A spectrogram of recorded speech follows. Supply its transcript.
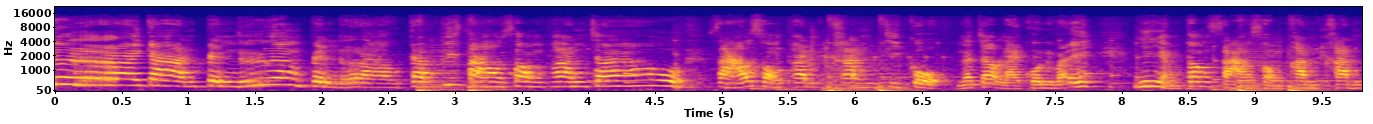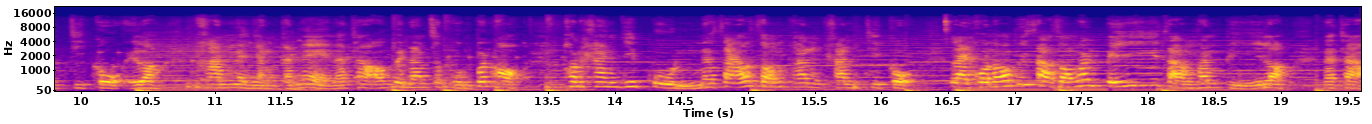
คือรายการเป็นเรื่องเป็นราวกับพี่สาวสองพันเจ้า สาวสองพันคันจิโกะนะเจ้าหลายคนว่าเอ๊ะนี่อย่างต้องสาวสองพันคันจิโกะหรอคันน่ะอย่างกันแน่นะเจ้าเอาเป็นนามสกุลเปิ้นออกค่อนข้างญี่ปุ่นนะสาวสองพันคันจิโกะหลายคนน้องพี่สาวสองพันปีสามพันปีหรอนะเจ้า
